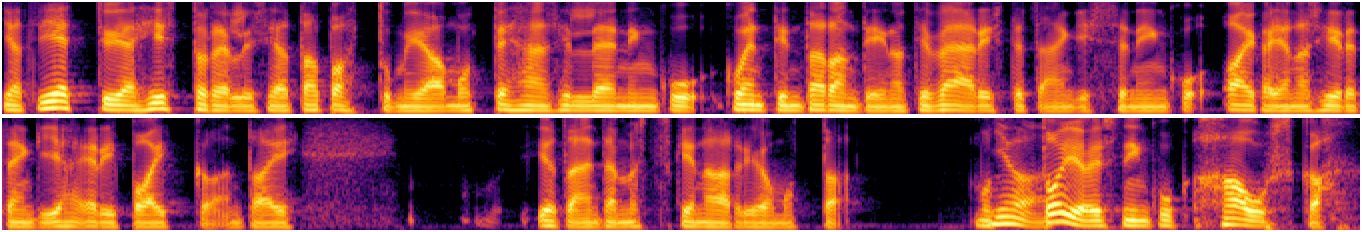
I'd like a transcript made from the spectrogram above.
ja tiettyjä historiallisia tapahtumia, mutta tehdään silleen niin kuin Quentin Tarantinot ja vääristetäänkin se niin kuin aikajana siirretäänkin ihan eri paikkaan tai jotain tämmöistä skenaarioa, mutta, mutta toi olisi niin kuin hauska –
